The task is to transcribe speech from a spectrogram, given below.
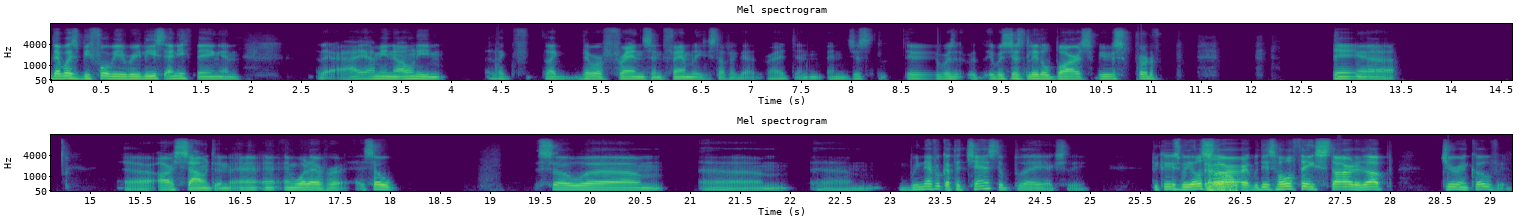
that was before we released anything, and I I mean only like like there were friends and family stuff like that right? And and just it was it was just little bars. We were sort of saying, uh, uh our sound and, and and whatever. So so um um um we never got the chance to play actually because we all Oh. started this whole thing started up during covid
